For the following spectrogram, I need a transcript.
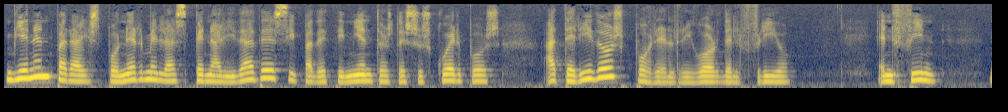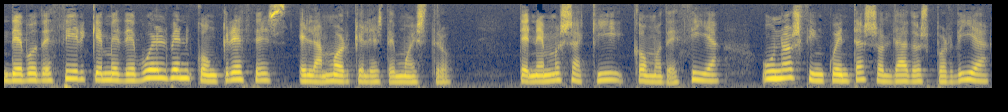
vienen para exponerme las penalidades y padecimientos de sus cuerpos, ateridos por el rigor del frío. En fin, debo decir que me devuelven con creces el amor que les demuestro. Tenemos aquí, como decía, unos cincuenta soldados por día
